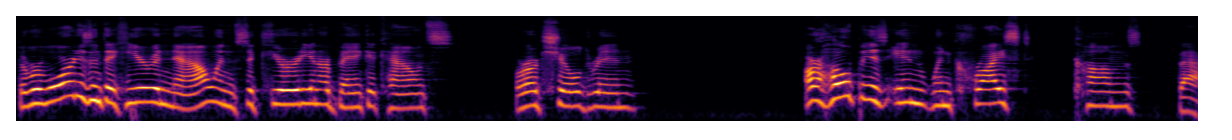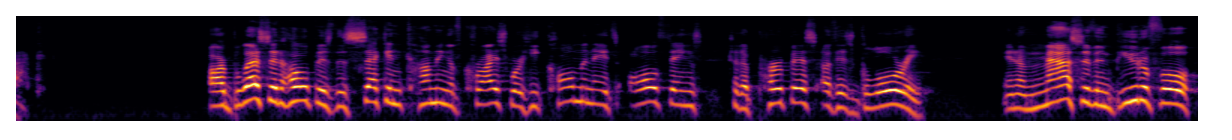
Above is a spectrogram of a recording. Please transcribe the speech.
The reward isn't the here and now and security in our bank accounts or our children. Our hope is in when Christ comes back. Our blessed hope is the second coming of Christ where he culminates all things to the purpose of his glory in a massive and beautiful,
